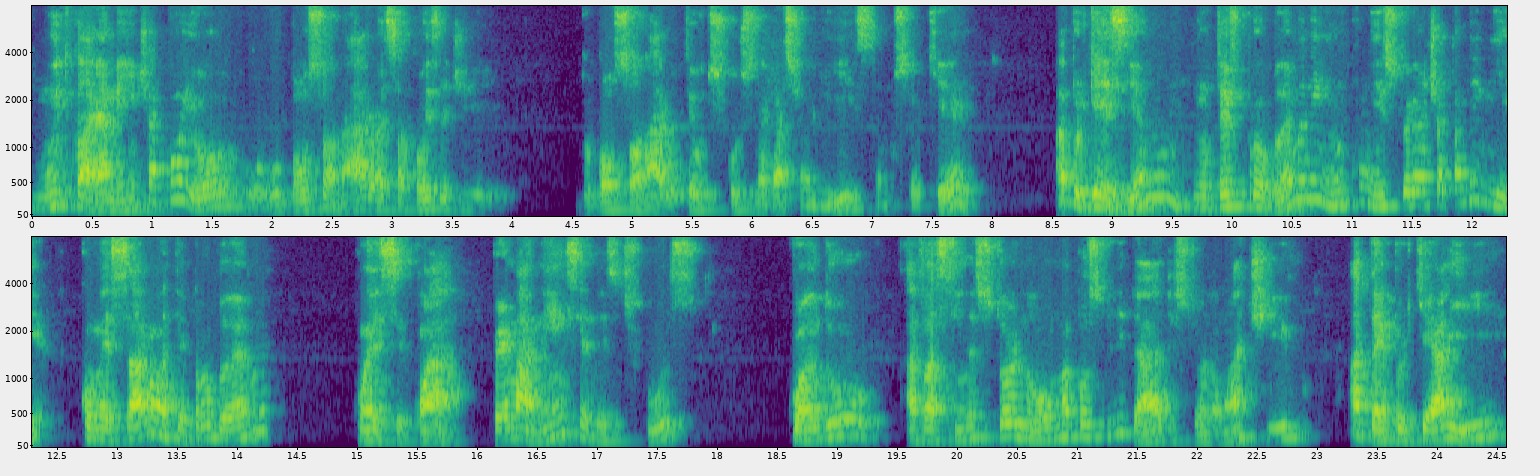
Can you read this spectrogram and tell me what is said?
muito claramente apoiou o, o Bolsonaro, essa coisa de do Bolsonaro ter o discurso negacionista, não sei o quê, a burguesia não, não teve problema nenhum com isso durante a pandemia. Começaram a ter problema com, esse, com a permanência desse discurso quando a vacina se tornou uma possibilidade, se tornou um ativo, até porque aí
